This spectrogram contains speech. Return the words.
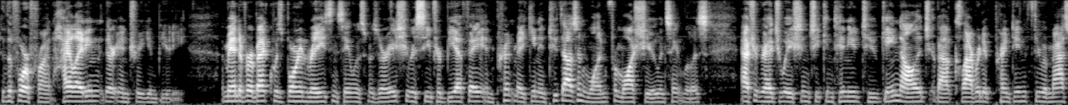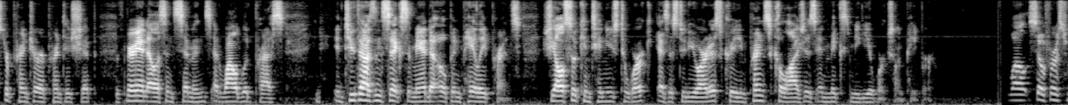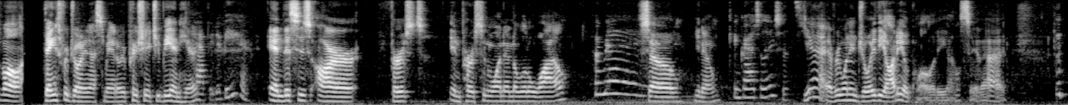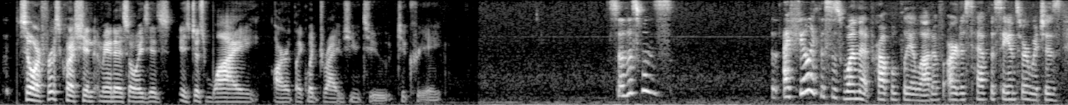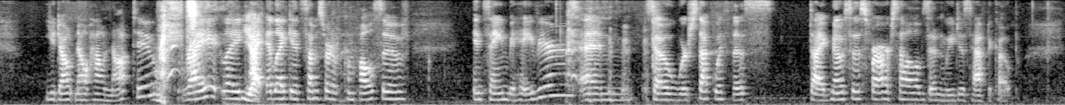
to the forefront, highlighting their intrigue and beauty. Amanda Verbeck was born and raised in St. Louis, Missouri. She received her BFA in printmaking in 2001 from WashU in St. Louis. After graduation, she continued to gain knowledge about collaborative printing through a master printer apprenticeship with Marianne Ellison Simmons at Wildwood Press in 2006, Amanda opened Pele Prints. She also continues to work as a studio artist, creating prints, collages, and mixed media works on paper. Well, so first of all, thanks for joining us, Amanda. We appreciate you being here. Happy to be here. And this is our first in person one in a little while. Hooray! So, you know. Congratulations. Yeah, everyone enjoy the audio quality. I'll say that. so our first question, Amanda, as always, is is just why art? Like, what drives you to to create? So this one's. I feel like this is one that probably a lot of artists have this answer, which is you don't know how not to, right? right? Like, yeah. I, like it's some sort of compulsive, insane behavior, and so we're stuck with this diagnosis for ourselves, and we just have to cope.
